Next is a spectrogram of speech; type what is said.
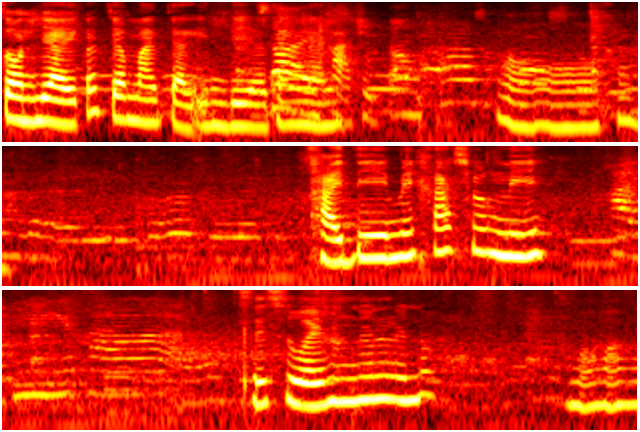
ส่วนใหญ่ก็จะมาจากอินเดียทั้ใช่งนั้นค่ะถูกต้องค่ะอ๋อค่ะ ขายดีไหมคะช่วงนี้ ขายดีค่ะ สวยๆทั้งนั้นเลยเนาะ ว้าว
